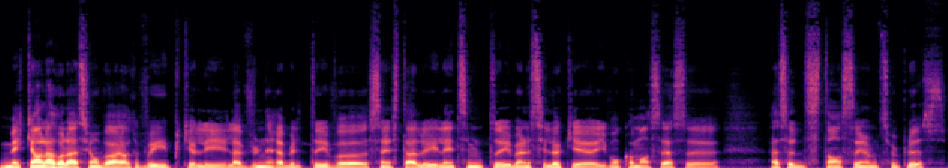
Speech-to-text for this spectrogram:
Mais quand la relation va arriver puis que la vulnérabilité va s'installer, l'intimité, ben c'est là qu'ils vont commencer à se à se distancer un petit peu plus.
